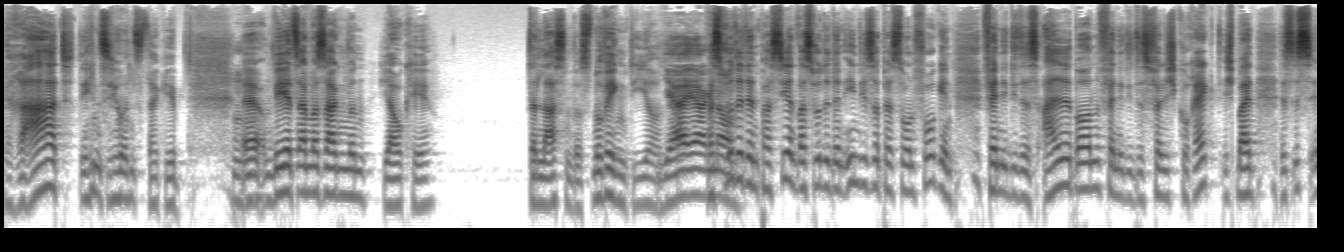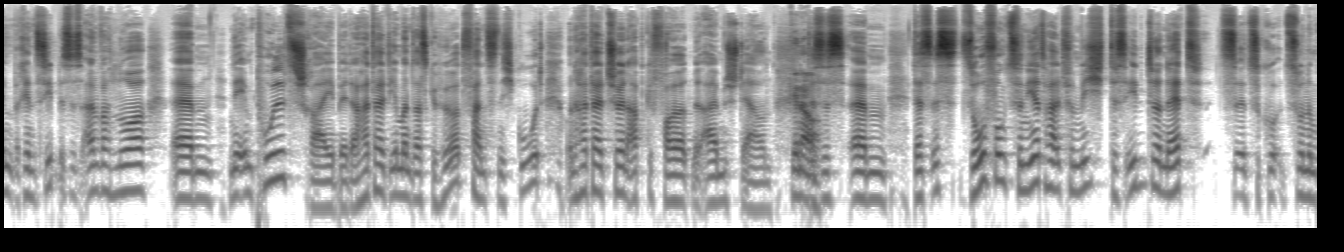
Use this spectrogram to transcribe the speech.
Rat, den sie uns da gibt, mhm. äh, und wir jetzt einfach sagen würden, ja, okay, dann lassen wir es, nur wegen dir. Ja, ja, genau. Was würde denn passieren? Was würde denn in dieser Person vorgehen? Fände die das albern? Fände die das völlig korrekt? Ich meine, das ist im Prinzip, ist es einfach nur ähm, eine Impulsschreibe. Da hat halt jemand was gehört, fand es nicht gut und hat halt schön abgefeuert mit einem Stern. Genau. Das ist, ähm, das ist, so funktioniert halt für mich das Internet zu, zu, zu, einem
